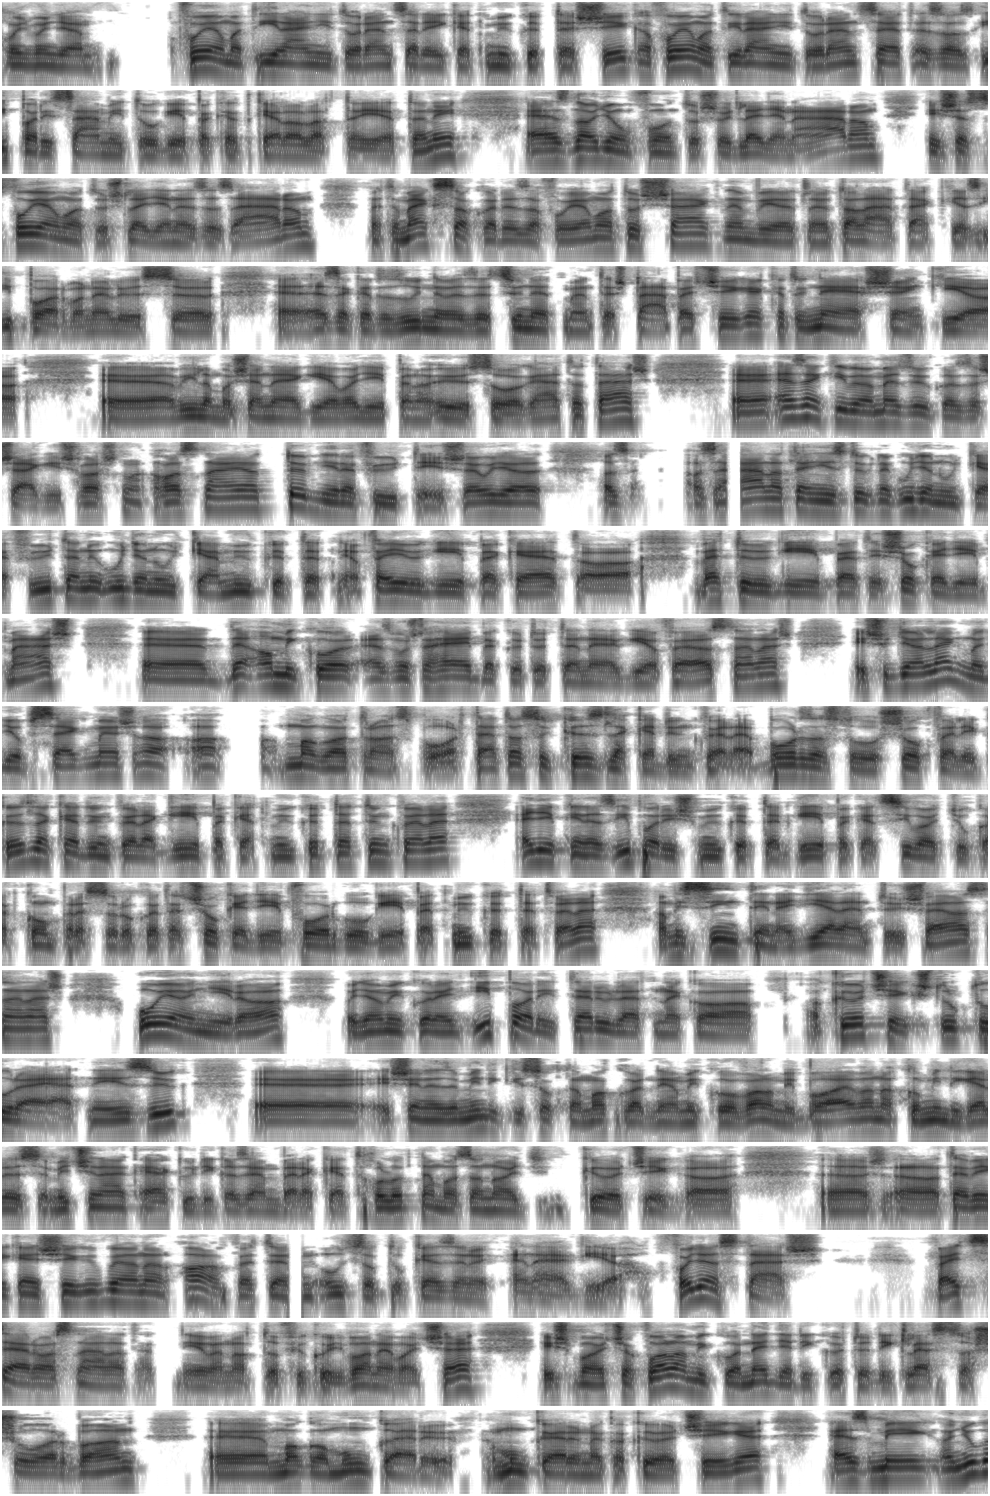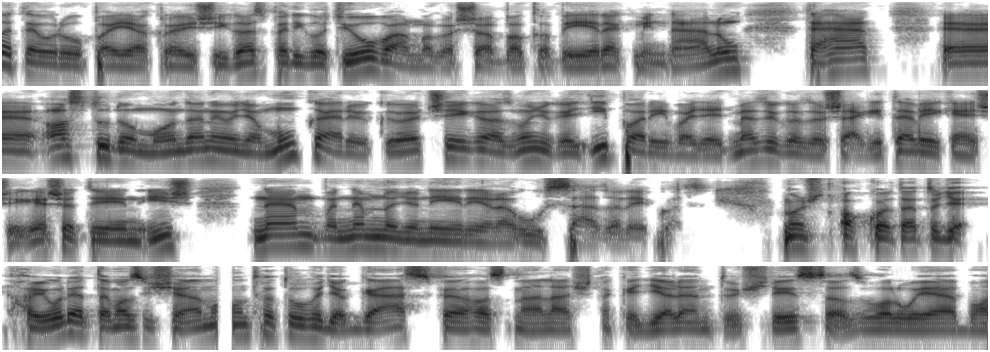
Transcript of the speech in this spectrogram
hogy mondjam, folyamat irányító rendszereiket működtessék. A folyamat irányító rendszert, ez az ipari számítógépeket kell alatta érteni. Ez nagyon fontos, hogy legyen áram, és ez folyamatos legyen ez az áram, mert ha megszakad ez a folyamatosság, nem véletlenül találták ki az iparban először e, ezeket az úgynevezett szünetmentes tápegységeket, hogy ne essen ki a, e, a villamos energia, vagy éppen a hőszolgáltatás. E, ezen kívül a mezőgazdaság is használja, többnyire fűtésre. Ugye az, az állattenyésztőknek ugyanúgy kell fűteni, ugyanúgy kell működtetni a fejőgépeket, a vetőgépet és sok egyéb más, eh, de amikor ez most a helybe kötött energiafelhasználás, és ugye a legnagyobb szegmens a, a maga a transport, tehát az, hogy közlekedünk vele, borzasztó sokfelé közlekedünk vele, gépeket működtetünk vele, egyébként az ipar is működtet gépeket, szivattyúkat, kompresszorokat, tehát sok egyéb forgógépet működtet vele, ami szintén egy jelentős felhasználás, olyannyira, hogy amikor egy ipari területnek a, a költség struktúráját nézzük, eh, és én ezzel mindig ki szoktam akadni, amikor valami baj van, akkor mindig először mit csinálnak, elküldik az embereket, holott nem az a nagy költség a, a, a tevékenységükben, hanem alapvetően úgy szoktuk kezdeni, hogy energia. Fogyasztás, fegyszerhasználat, hát nyilván attól függ, hogy van-e vagy se, és majd csak valamikor negyedik, ötödik lesz a sorban maga a munkaerő, a munkaerőnek a költsége. Ez még a nyugat-európaiakra is igaz, pedig ott jóval magasabbak a bérek, mint nálunk. Tehát azt tudom mondani, hogy a munkaerő költsége az mondjuk egy ipari vagy egy mezőgazdasági tevékenység esetén is nem, vagy nem nagyon éri el a 20%-ot. Most akkor, tehát ugye, ha jól értem, az is elmondható, hogy a gáz felhasználásnak egy jelentős része az valójában E,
